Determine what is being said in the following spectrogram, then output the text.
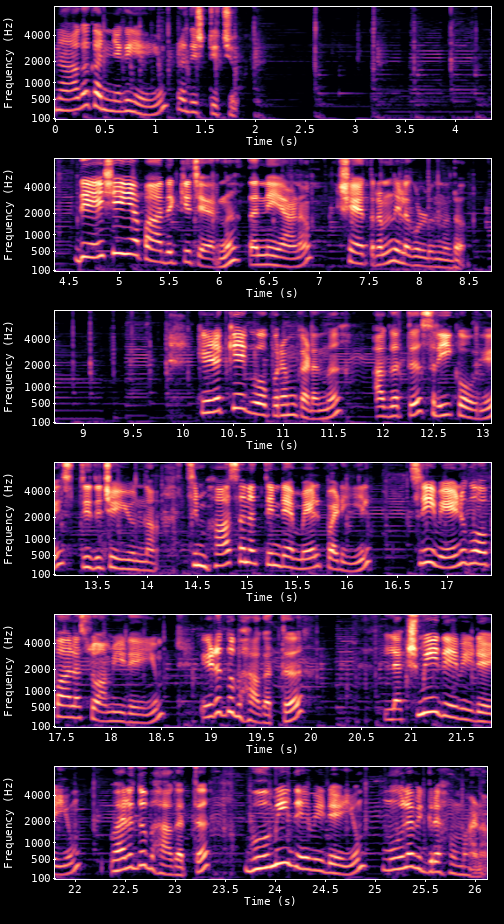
നാഗകന്യകയെയും പ്രതിഷ്ഠിച്ചു. ദേശീയ പാതയ്ക്ക് ചേർന്ന് തന്നെയാണ് ക്ഷേത്രം നിലകൊള്ളുന്നത്. കിഴക്കേ ഗോപുരം കടന്ന് അകത്ത് ശ്രീകോവിലിൽ സ്ഥിതി ചെയ്യുന്ന സിംഹാസനത്തിന്റെ മേൽപ്പടിയിൽ ശ്രീ വേണുഗോപാലസ്വാമിയുടെയും ഇടതുഭാഗത്ത് ലക്ഷ്മി ദേവിയുടെയും വലതുഭാഗത്ത് ഭൂമിദേവിയുടെയും മൂലവിഗ്രഹമാണ്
